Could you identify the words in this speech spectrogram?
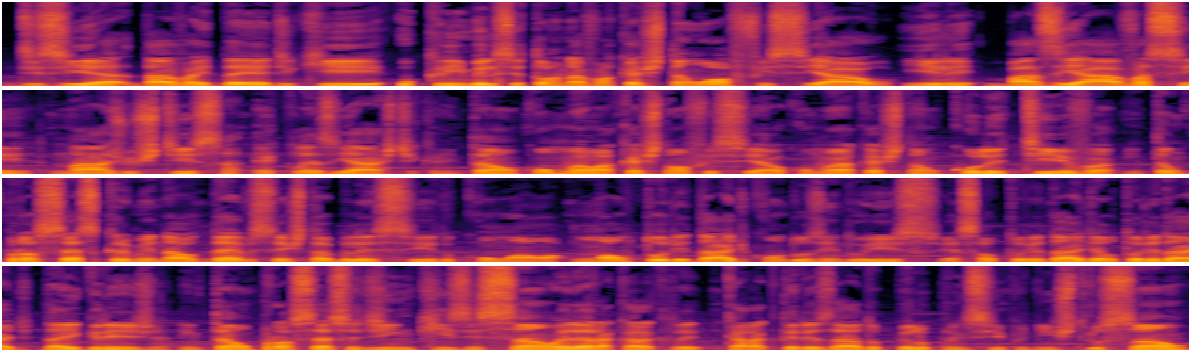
dizia, dava a ideia de que o crime ele se tornava uma questão oficial, e ele baseava-se na justiça eclesiástica. Então, como é uma questão oficial, como é uma questão coletiva, então o processo criminal deve ser estabelecido com uma, uma autoridade conduzindo isso. E essa autoridade é a autoridade da igreja. Então, o processo de inquisição ele era caracterizado pelo princípio de instrução,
